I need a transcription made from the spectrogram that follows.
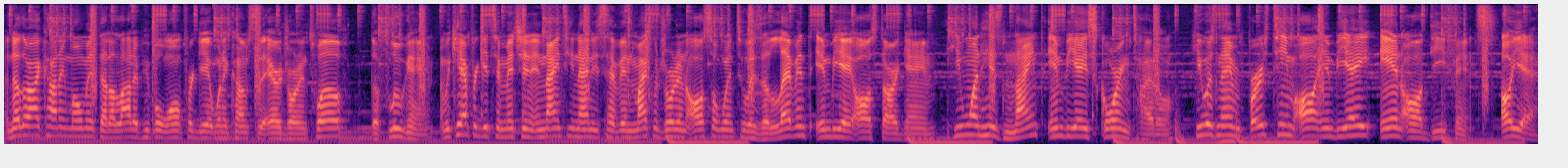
Another iconic moment that a lot of people won't forget when it comes to the Air Jordan 12, the flu game. And we can't forget to mention in 1997, Michael Jordan also went to his 11th NBA All-Star game. He won his ninth NBA scoring title. He was named first team All-NBA and All-Defense. Oh yeah,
